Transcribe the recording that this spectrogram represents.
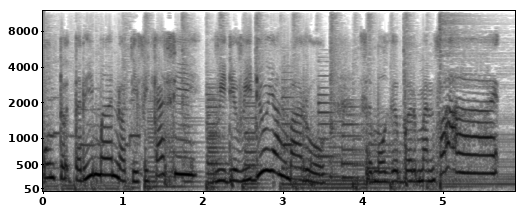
untuk terima notifikasi video-video yang baru. Semoga bermanfaat.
